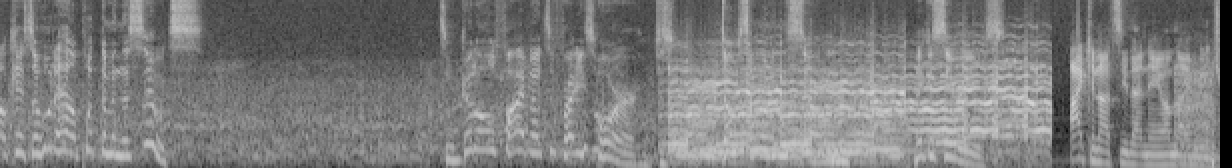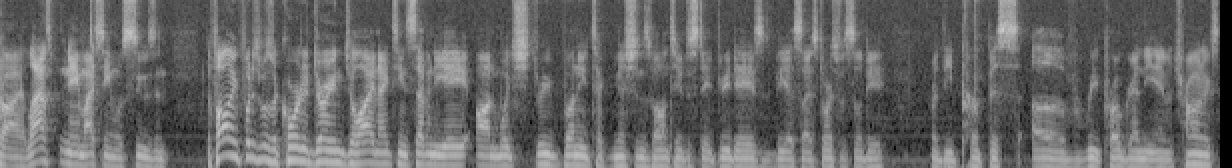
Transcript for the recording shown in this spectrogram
Okay, so who the hell put them in the suits? Some good old Five Nights at Freddy's horror. Just dump someone in the suit and make a series. I cannot see that name. I'm not even gonna try. Last name I seen was Susan. The following footage was recorded during July 1978, on which three Bunny technicians volunteered to stay three days at the BSI stores facility for the purpose of reprogram the animatronics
